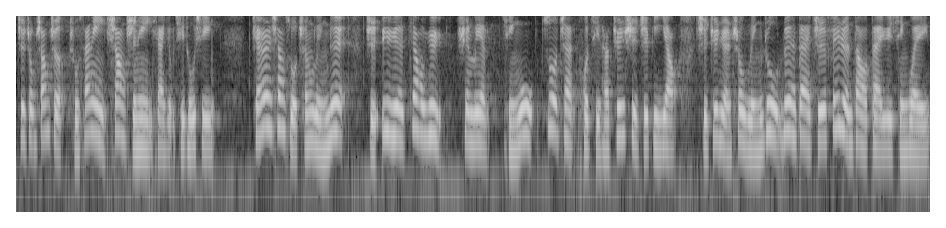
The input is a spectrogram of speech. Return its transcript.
致重伤者，处三年以上十年以下有期徒刑。前二项所称凌虐，指逾越教育、训练、勤务、作战或其他军事之必要，使军人受凌辱、虐待之非人道待遇行为。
